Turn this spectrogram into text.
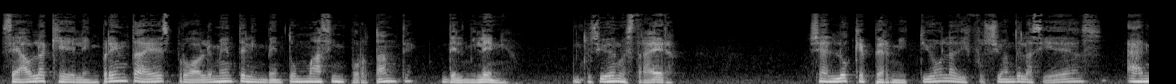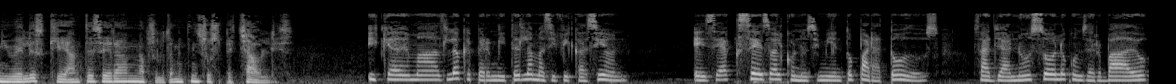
Se habla que la imprenta es probablemente el invento más importante del milenio, inclusive de nuestra era. O sea, es lo que permitió la difusión de las ideas a niveles que antes eran absolutamente insospechables. Y que además lo que permite es la masificación, ese acceso al conocimiento para todos, o sea, ya no solo conservado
